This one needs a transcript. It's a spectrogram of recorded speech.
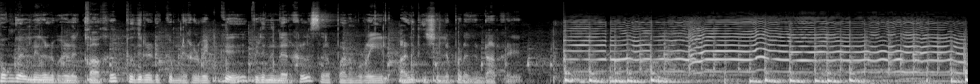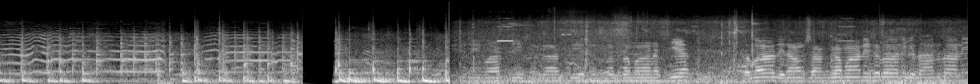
பொங்கல் நிகழ்வுகளுக்காக புதிரெடுக்கும் நிகழ்விற்கு விருந்தினர்கள் சிறப்பான முறையில் அழைத்துச் செல்லப்படுகின்றார்கள் சபாதினாம் சங்கிரமாணி சதானி கதாந்தானி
